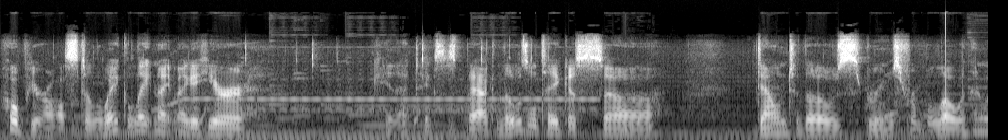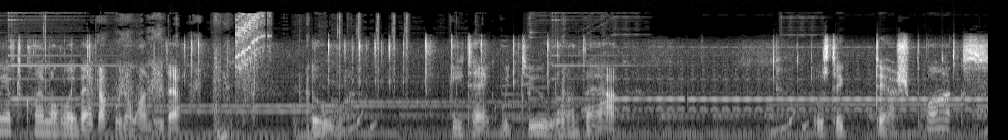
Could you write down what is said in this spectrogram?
Hope you're all still awake. Late Night Mega here. Okay, that takes us back. Those will take us uh, down to those rooms from below, and then we have to climb all the way back up. We don't want to do that. Ooh, E-Tank. We do want that. Those take dash blocks?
